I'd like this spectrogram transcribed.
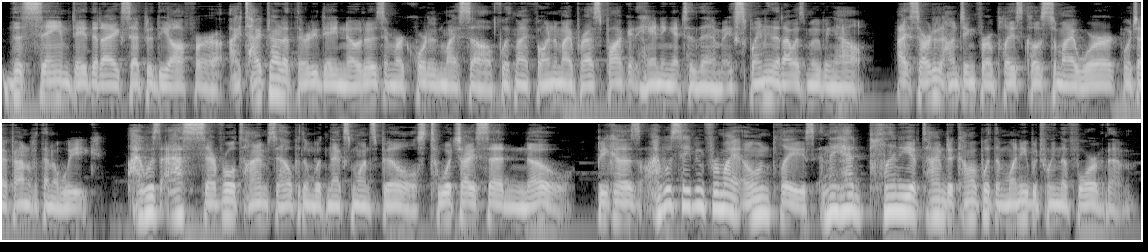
The same day that I accepted the offer, I typed out a 30 day notice and recorded myself with my phone in my breast pocket, handing it to them, explaining that I was moving out. I started hunting for a place close to my work, which I found within a week. I was asked several times to help them with next month's bills, to which I said no, because I was saving for my own place and they had plenty of time to come up with the money between the four of them.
